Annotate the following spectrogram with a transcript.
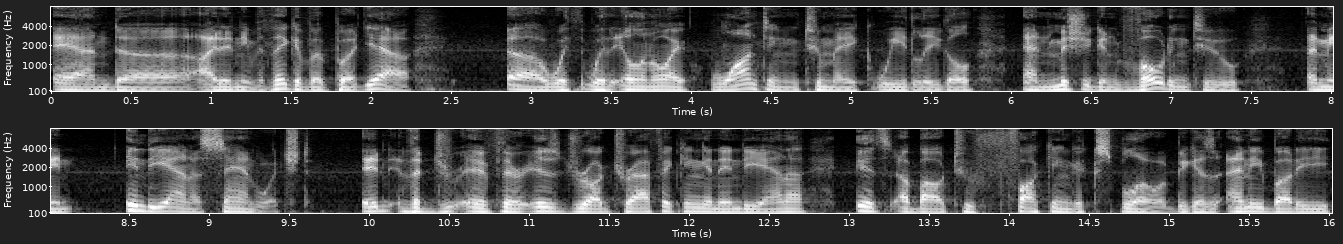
and uh, I didn't even think of it, but yeah, uh, with with Illinois wanting to make weed legal and Michigan voting to, I mean, Indiana sandwiched. The if there is drug trafficking in Indiana, it's about to fucking explode because anybody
